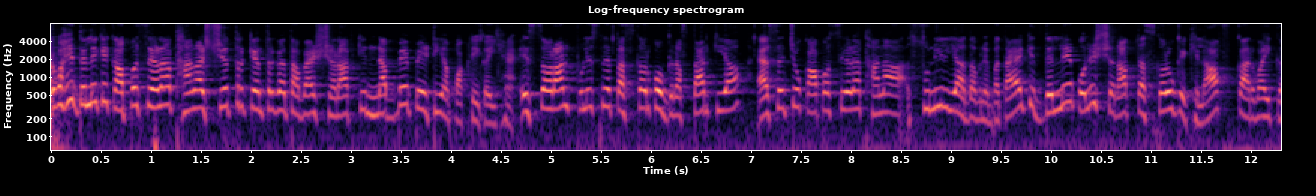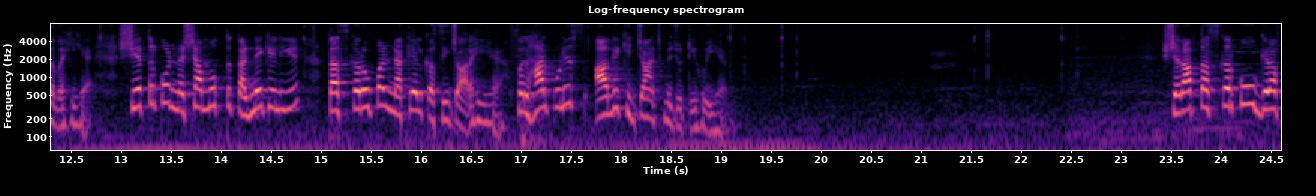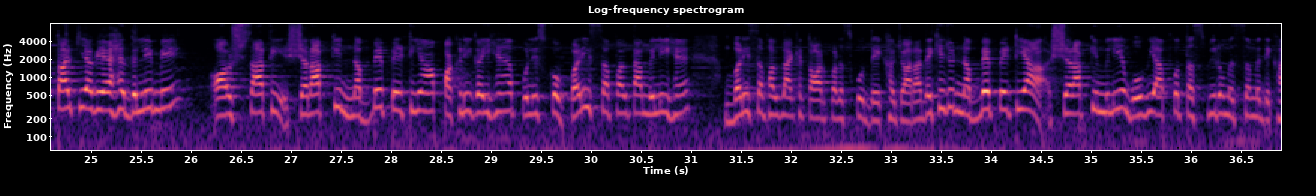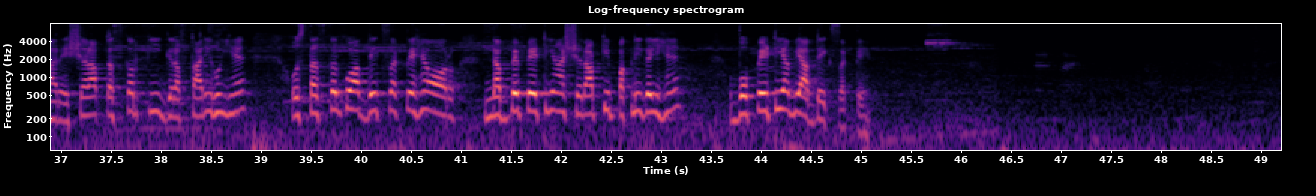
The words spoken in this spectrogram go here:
और वहीं दिल्ली के कापसेड़ा थाना क्षेत्र के अंतर्गत अवैध शराब की 90 पेटियाँ पकड़ी गई हैं। इस दौरान पुलिस ने तस्कर को गिरफ़्तार किया। एसएचओ कापसेड़ा थाना सुनील यादव ने बताया कि दिल्ली पुलिस शराब तस्करों के खिलाफ कार्रवाई कर रही है। क्षेत्र को नशा मुक्त करने के लिए तस्करों पर नकेल कसी जा रही है। फ़िलहाल पुलिस आगे की जाँच में जुटी हुई है। शराब तस्कर को गिरफ़्तार किया गया है दिल्ली में। और साथ ही शराब की 90 पेटियाँ पकड़ी गई हैं। पुलिस को बड़ी सफलता मिली है। बड़ी सफलता के तौर पर इसको देखा जा रहा है। देखिए, जो 90 पेटियाँ शराब की मिली हैं, वो भी आपको तस्वीरों में इस समय दिखा रहे हैं। शराब तस्कर की गिरफ्तारी हुई है। उस तस्कर को आप देख सकते हैं और नब्बे पेटियाँ शराब की पकड़ी गई हैं। वो पेटियाँ भी आप देख सकते हैं।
